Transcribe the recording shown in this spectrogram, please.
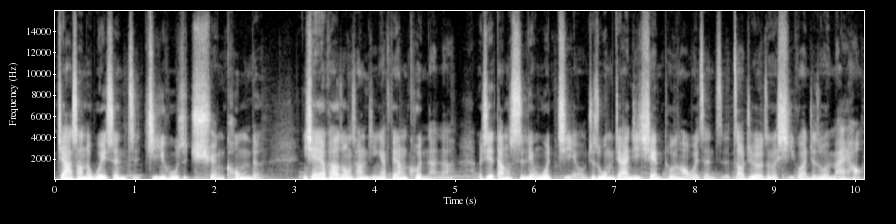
架上的卫生纸几乎是全空的。你现在要看到这种场景，应该非常困难啦。而且当时连我姐哦，就是我们家已经先囤好卫生纸，早就有这个习惯，就是会买好。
